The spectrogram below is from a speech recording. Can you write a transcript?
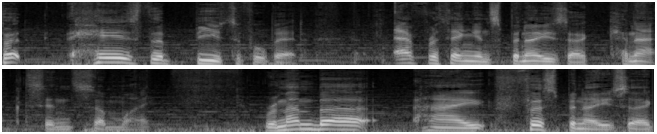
But here's the beautiful bit everything in Spinoza connects in some way. Remember how, for Spinoza,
